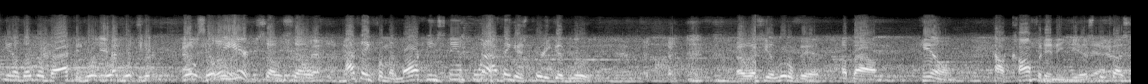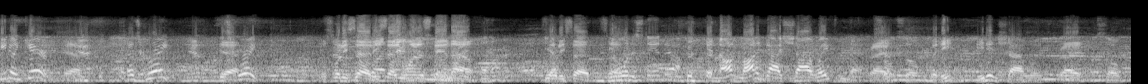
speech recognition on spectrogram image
You know they'll go back and he'll, he'll, he'll, he'll, he'll be here. So so I think from a marketing standpoint, I think it's a pretty good move. Uh, with you a little bit about him, how confident he is Yeah. because he doesn't care. Yeah. That's great. It's Yeah. great. That's what he said. He said he wanted to stand out. That's Yeah. what he said. He So. wanted to stand out, and not, a lot of guys shy away from that. Right. So, so, but he he didn't shy away. Right. So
